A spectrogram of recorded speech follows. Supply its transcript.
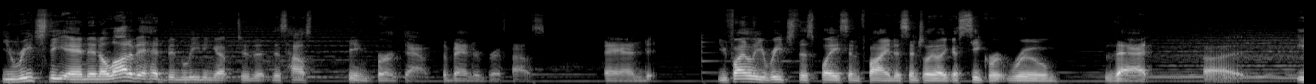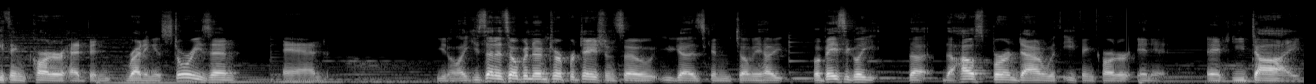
you reached the end, and a lot of it had been leading up to the, this house being burnt down, the Vandergriff house, and you finally reach this place and find essentially like a secret room that uh, Ethan Carter had been writing his stories in, and you know, like you said, it's open to interpretation. So you guys can tell me how. You, but basically, the the house burned down with Ethan Carter in it, and he died.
